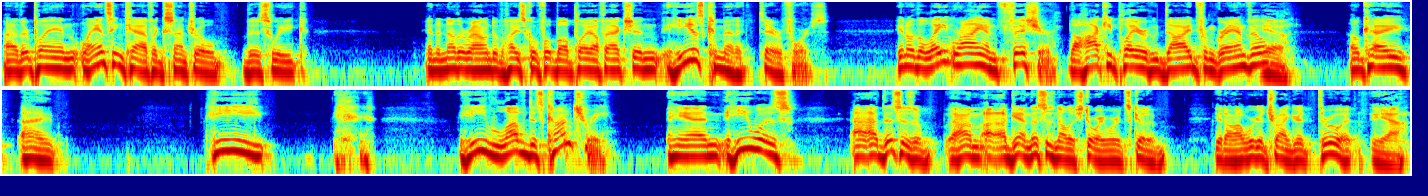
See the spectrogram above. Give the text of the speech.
Uh, they're playing Lansing Catholic Central this week in another round of high school football playoff action. He is committed to Air Force. You know, the late Ryan Fisher, the hockey player who died from Grandville. Yeah. Okay. Uh, he he loved his country, and he was. Uh, this is a um, again. This is another story where it's going to, you know, we're going to try and get through it. Yeah.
